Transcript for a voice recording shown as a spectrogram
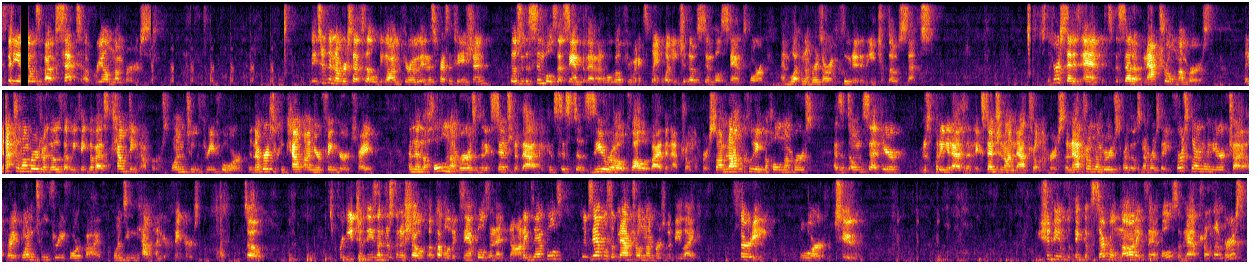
This video is about sets of real numbers. These are the number sets that we'll be going through in this presentation. Those are the symbols that stand for them, and we'll go through and explain what each of those symbols stands for and what numbers are included in each of those sets. So the first set is n. It's the set of natural numbers. The natural numbers are those that we think of as counting numbers. One, two, three, four. The numbers you can count on your fingers, right? And then the whole numbers is an extension of that. It consists of zero followed by the natural numbers. So I'm not including the whole numbers as its own set here. I'm just putting it as an extension on natural numbers. So natural numbers are those numbers that you first learn when you're a child, right? One, two, three, four, five. Ones you can count on your fingers. So for each of these, I'm just going to show a couple of examples and then non-examples. So examples of natural numbers would be like 30 or 2 you should be able to think of several non-examples of natural numbers.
